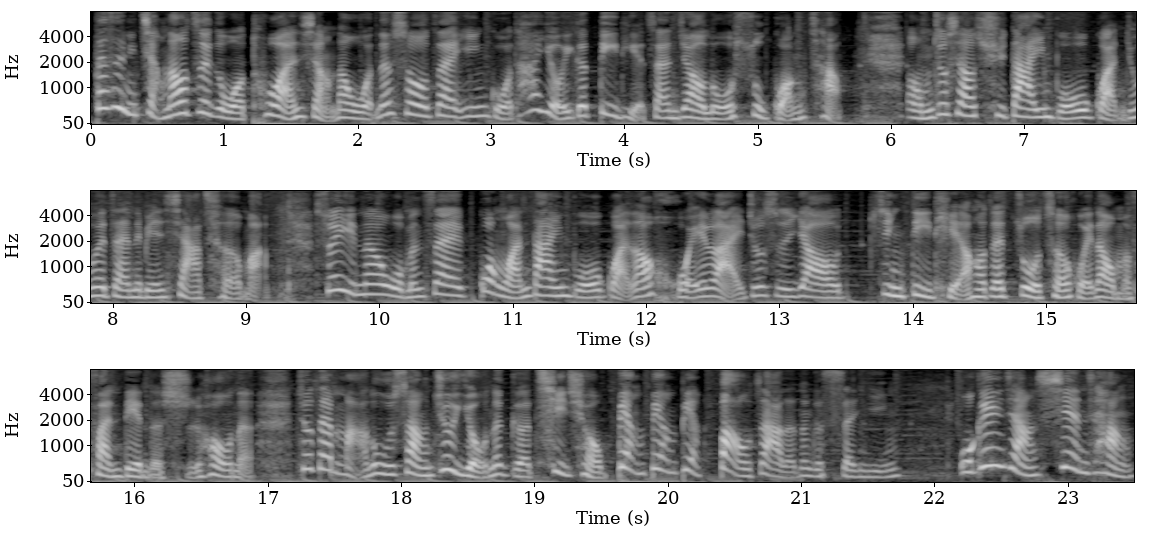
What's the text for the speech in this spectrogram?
但是你讲到这个，我突然想到，我那时候在英国，它有一个地铁站叫罗素广场，我们就是要去大英博物馆，就会在那边下车嘛。所以呢，我们在逛完大英博物馆，然后回来就是要进地铁，然后再坐车回到我们饭店的时候呢，就在马路上就有那个气球 “biang biang biang” 爆炸的那个声音。我跟你讲，现场。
